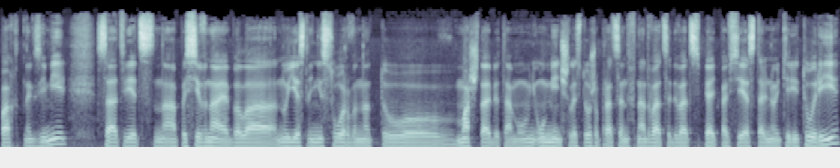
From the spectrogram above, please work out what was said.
пахотных земель. Соответственно, посевная была, ну, если не сорвана, то в масштабе там уменьшилась тоже процентов на 20-25 по всей остальной территории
